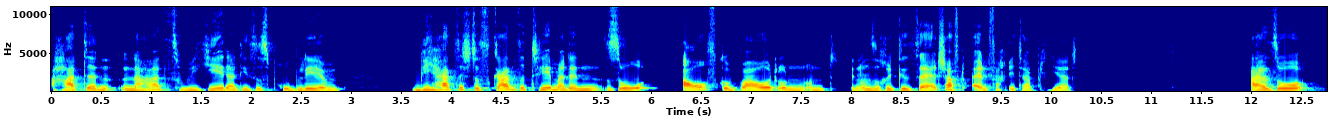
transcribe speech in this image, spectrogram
hat denn nahezu jeder dieses Problem? Wie hat sich das ganze Thema denn so aufgebaut und, und in unsere Gesellschaft einfach etabliert? Also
